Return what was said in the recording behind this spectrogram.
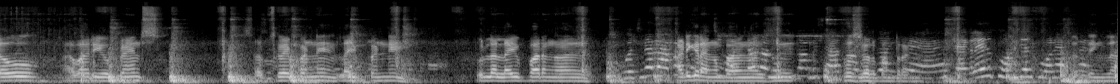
ஹலோ அவர் யூ ஃப்ரெண்ட்ஸ் சப்ஸ்கிரைப் பண்ணி லைக் பண்ணி. ஃபுல்லாக லைவ் பாருங்கள் அடிக்கிறாங்க பாருங்கள் போஸ்ட் வேலை பண்ணுறாங்க சரிங்களா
